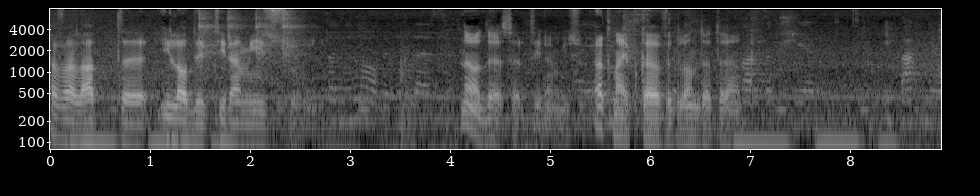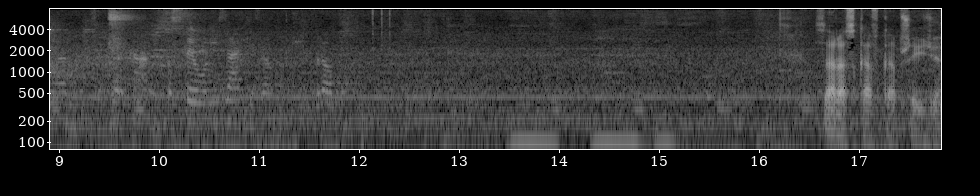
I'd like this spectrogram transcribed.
Kawa latte i lody tiramisu To nie lody, to deser. No deser tiramisu A knajpka wygląda tak Bardzo. I pachnie ładnie cukierkami. To z tyłu lizaki, zobacz, zdrowe. Zaraz kawka przyjdzie.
